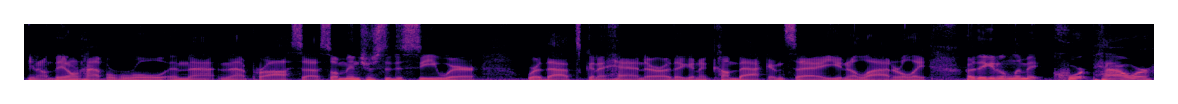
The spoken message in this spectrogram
you know, they don't have a role in that in that process. So I'm interested to see where where that's going to head. Are they going to come back and say unilaterally? Are they going to limit court power?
